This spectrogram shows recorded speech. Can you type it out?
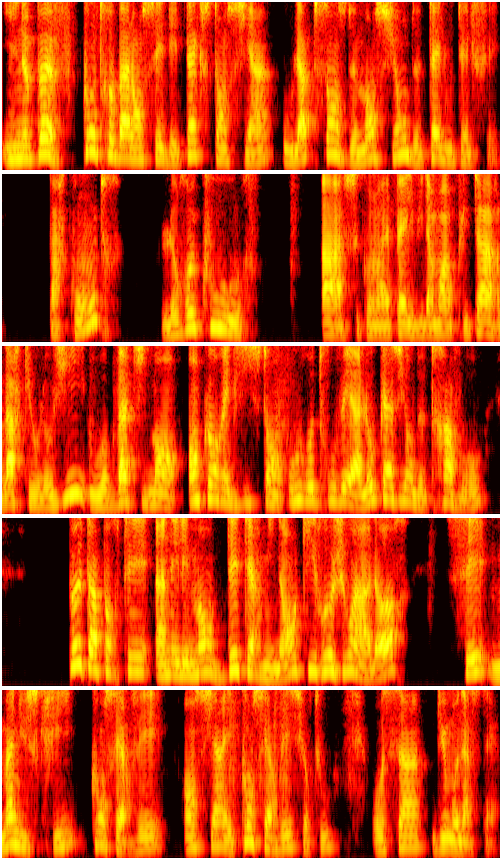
Ils ne peuvent contrebalancer des textes anciens ou l'absence de mention de tel ou tel fait. Par contre, le recours à ce qu'on appelle évidemment plus tard l'archéologie ou aux bâtiments encore existants ou retrouvés à l'occasion de travaux peut apporter un élément déterminant qui rejoint alors ces manuscrits conservés ancien et conservé surtout au sein du monastère.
